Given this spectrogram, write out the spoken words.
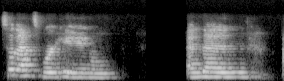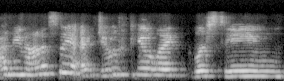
so that's working. And then, I mean, honestly, I do feel like we're seeing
